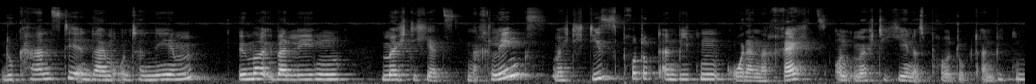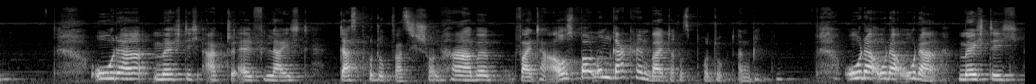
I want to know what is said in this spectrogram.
du kannst dir in deinem Unternehmen immer überlegen, möchte ich jetzt nach links, möchte ich dieses Produkt anbieten oder nach rechts und möchte ich jenes Produkt anbieten. Oder möchte ich aktuell vielleicht das Produkt, was ich schon habe, weiter ausbauen und gar kein weiteres Produkt anbieten. Oder, oder, oder möchte ich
